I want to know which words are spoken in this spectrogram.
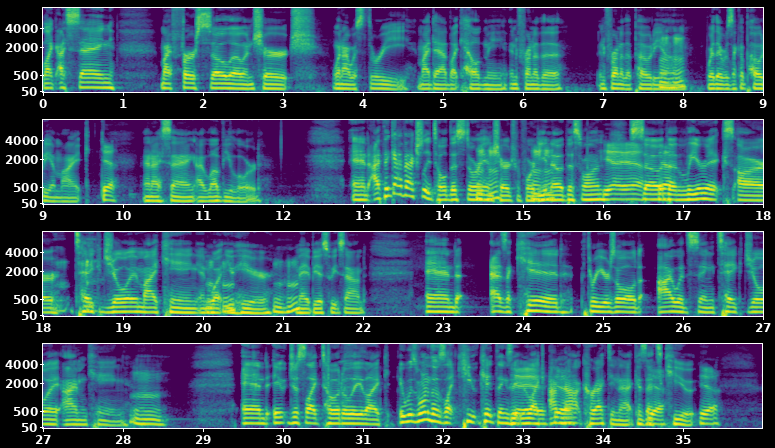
like I sang my first solo in church when I was three. My dad like held me in front of the in front of the podium Mm-hmm. where there was like a podium mic, Yeah. and I sang "I Love You, Lord." And I think I've actually told this story in church before. Do you know this one? Mm-hmm. Yeah, yeah. So Yeah. the lyrics are "Take joy, my King, in what you Mm-hmm. hear, may be a sweet sound." And as a kid, three years old, I would sing "Take joy, I'm King." Mm-hmm. And it just like totally like it was one of those like cute kid things that Yeah, you're like I'm yeah. not correcting that because that's yeah. cute. Yeah.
